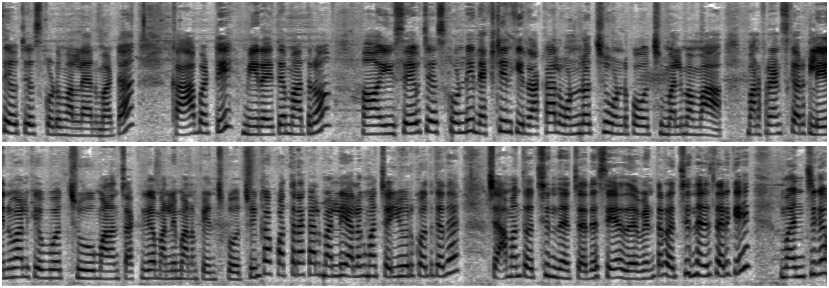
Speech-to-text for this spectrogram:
సేవ్ చేసుకోవడం వల్ల అనమాట కాబట్టి మీరైతే మాత్రం ఈ సేవ్ చేసుకోండి. నెక్స్ట్ ఇయర్కి ఈ రకాలు ఉండొచ్చు ఉండకపోవచ్చు మళ్ళీ మా మన ఫ్రెండ్స్కి ఎవరికి లేని వాళ్ళకి ఇవ్వచ్చు. మనం చక్కగా మళ్ళీ మనం పెంచుకోవచ్చు. ఇంకా కొత్త రకాలు మళ్ళీ అలాగే మా చెయ్యూరు కొద్ది కదా. చామంతి వచ్చింది అదే సే వింటర్ వచ్చింది అనేసరికి మంచిగా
